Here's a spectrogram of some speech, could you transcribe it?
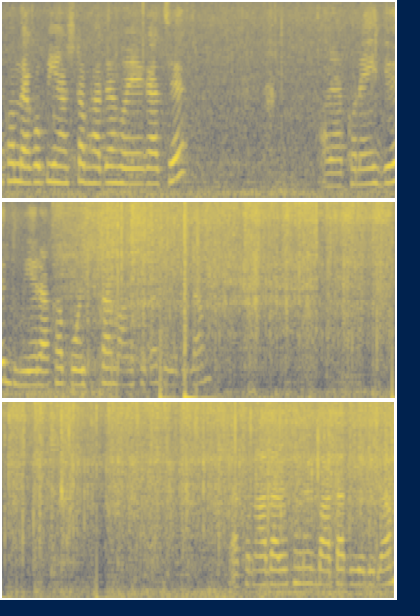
এখন দেখো পেঁয়াজটা ভাজা হয়ে গেছে। আর এখন এই যে ধুয়ে রাখা পরিষ্কার মাংসটা দিয়ে দিলাম। এখন আদা রসুনের বাটা দিয়ে দিলাম।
